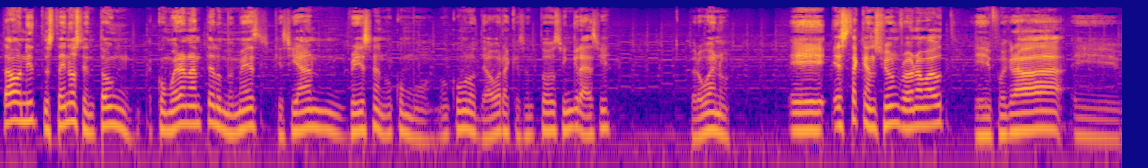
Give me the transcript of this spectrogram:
está bonito, está inocentón. Como eran antes los memes que hacían risa, no como, no como los de ahora que son todos sin gracia. Pero bueno, eh, esta canción, Runabout, eh, fue grabada eh,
